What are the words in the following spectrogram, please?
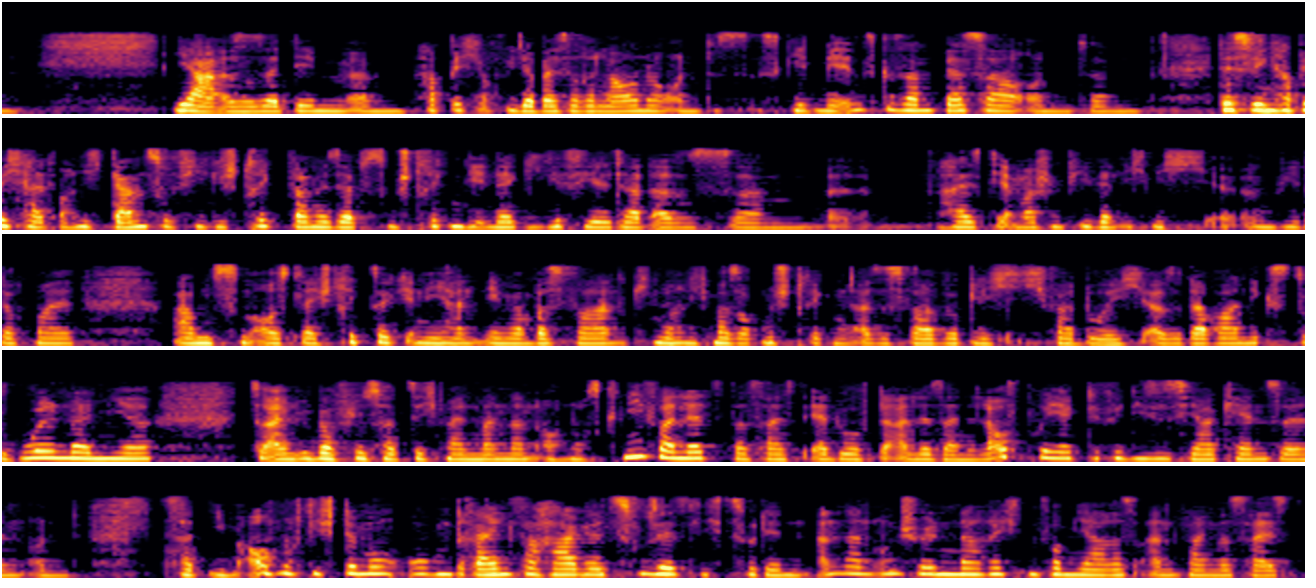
ja, also seitdem ähm, habe ich auch wieder bessere Laune und es, es geht mir insgesamt besser und ähm, deswegen habe ich halt auch nicht ganz so viel gestrickt, weil mir selbst zum Stricken die Energie gefehlt hat. Also es ähm, äh, heißt ja immer schon viel, wenn ich nicht äh, irgendwie doch mal abends zum Ausgleich Strickzeug in die Hand nehme, aber es war, ging noch nicht mal Socken stricken. Also es war wirklich, ich war durch. Also da war nichts zu holen bei mir. Zu einem Überfluss hat sich mein Mann dann auch noch das Knie verletzt. Das heißt, er durfte alle seine Laufprojekte für dieses Jahr canceln und es hat ihm auch noch die Stimmung obendrein verhagelt, zusätzlich zu den anderen unschönen Nachrichten vom Jahresanfang. Das heißt,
